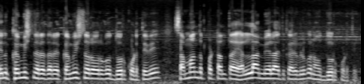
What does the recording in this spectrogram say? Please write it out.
ಏನು ಕಮಿಷನರ್ ಇದ್ದಾರೆ, ಕಮಿಷನರ್ ಅವ್ರಿಗೂ ದೂರು ಕೊಡ್ತೀವಿ ಸಂಬಂಧಪಟ್ಟಂಥ ಎಲ್ಲ ಮೇಲಾಧಿಕಾರಿಗಳಿಗೂ ನಾವು ದೂರು ಕೊಡ್ತೀವಿ.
